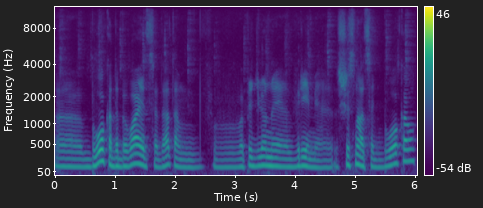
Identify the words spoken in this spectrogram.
э, блока добывается да, там, в определенное время? 16 блоков,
